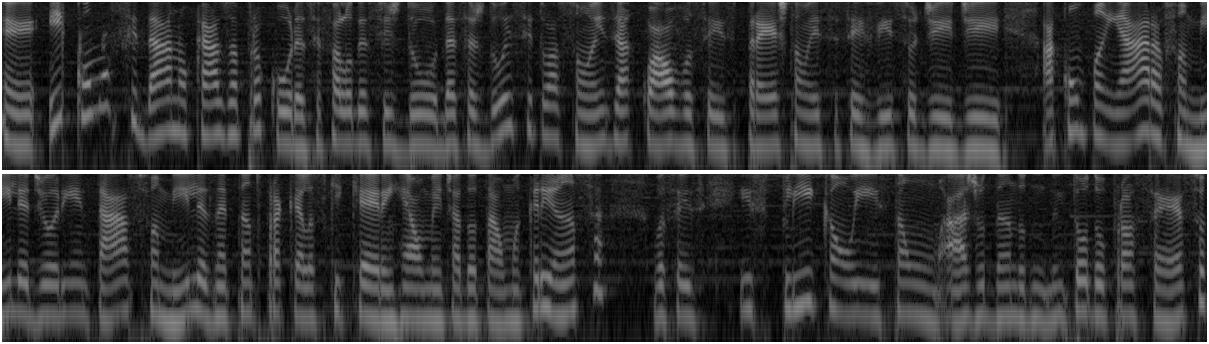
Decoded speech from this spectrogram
É, e como se dá, no caso, a procura? Você falou desses do, dessas duas situações a qual vocês prestam esse serviço de, de acompanhar a família, de orientar as famílias, né, tanto para aquelas que querem realmente adotar uma criança, vocês explicam e estão ajudando em todo o processo,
